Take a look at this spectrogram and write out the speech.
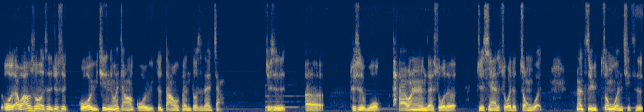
我我要说的是，就是国语，其实你会讲到国语，就大部分都是在讲，就是呃，就是我台湾人在说的，就是现在的所谓的中文。那至于中文，其实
